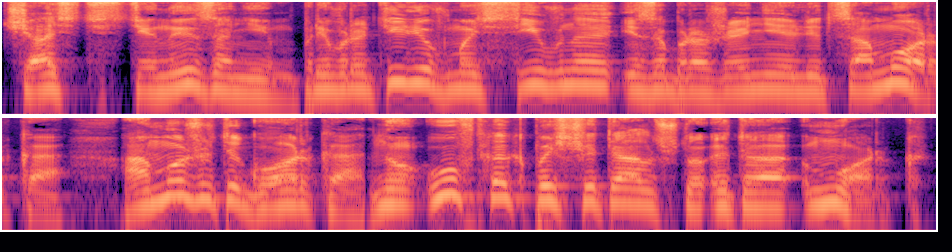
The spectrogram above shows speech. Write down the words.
Часть стены за ним превратили в массивное изображение лица Морка, а может и Горка, но Уфтхак посчитал, что это Морк.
